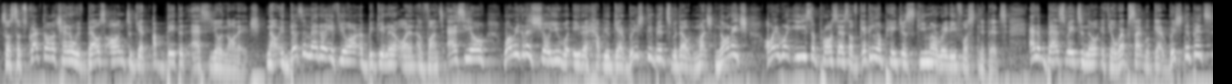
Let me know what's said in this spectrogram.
So subscribe to our channel with bells on to get updated SEO knowledge. Now, it doesn't matter if you are a beginner or an advanced SEO, what we're gonna show you will either help you get rich snippets without much knowledge or it will ease the process of getting your pages schema ready for snippets. And the best way to know if your website will get rich snippets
